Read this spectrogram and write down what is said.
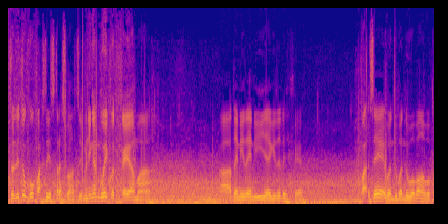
Dan itu gue pasti stres banget sih. Mendingan gue ikut kayak sama uh, TNI TNI nya gitu deh kayak Pak saya bantu-bantu bapak nggak apa-apa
